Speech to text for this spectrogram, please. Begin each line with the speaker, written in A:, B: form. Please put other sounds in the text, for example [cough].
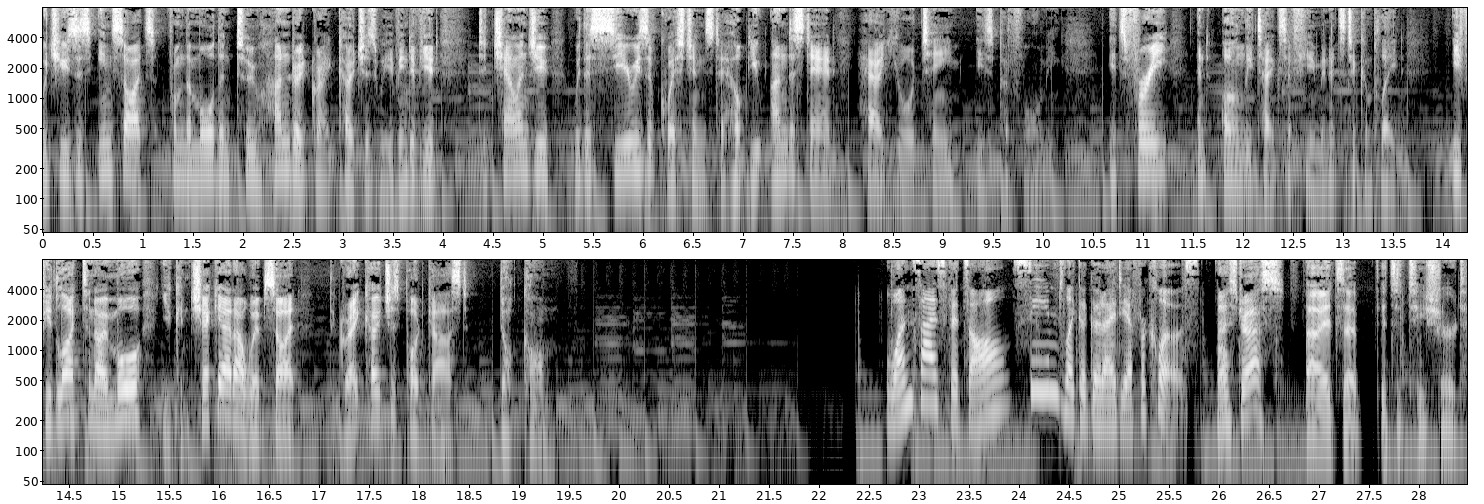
A: which uses insights from the more than 200 great coaches we have interviewed to challenge you with a series of questions to help you understand how your team is performing. It's free and only takes a few minutes to complete. If you'd like to know more, you can check out our website, thegreatcoachespodcast.com.
B: One size fits all seemed like a good idea for clothes.
C: Nice dress. Uh, it's a it's a t-shirt.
